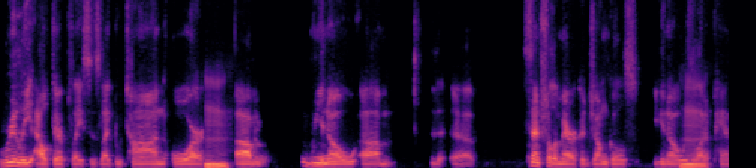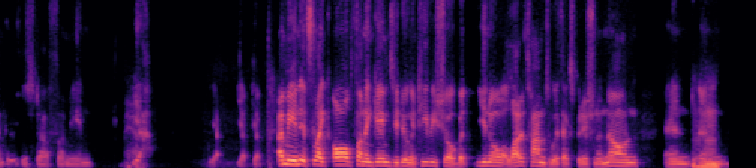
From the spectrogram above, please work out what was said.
really out there places like Bhutan or mm. um, you know, um, uh, Central America jungles, you know, with mm. a lot mm. of panthers and stuff. I mean, Man. yeah. Yeah, yep, yep. I mean, it's like all fun and games you're doing a TV show, but you know, a lot of times with Expedition Unknown and mm-hmm. and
